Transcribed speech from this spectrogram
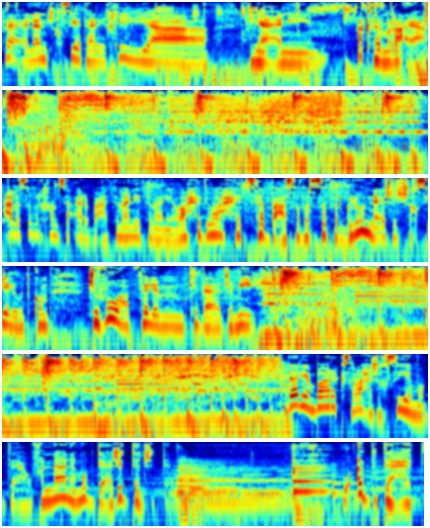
فعلا شخصية تاريخية يعني أكثر من رائعة. على صفر خمسة أربعة ثمانية, ثمانية واحد, واحد سبعة صفر صفر. قولوا لنا إيش الشخصية اللي ودكم تشوفوها بفيلم كذا جميل. داليا مبارك صراحة شخصية مبدعة وفنانة مبدعة جدا جدا. وأبدعت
